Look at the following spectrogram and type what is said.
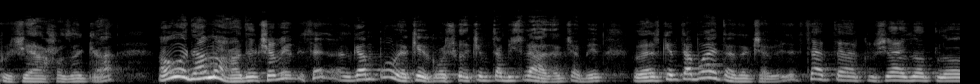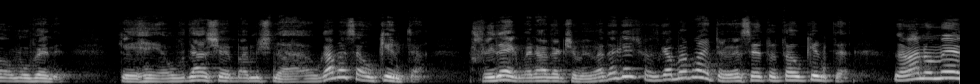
קושייה חזקה, ההוא אמר עד הגשמים, בסדר, אז גם פה הוא יקים, כמו שהוא הקים את המשנה עד הגשמים, הוא יקים את הברית עד הגשמים. זה קצת, הקושייה הזאת לא מובנת. כי העובדה שבמשנה הוא גם עשה אוקימתא, חילק בין עד הגשמים ועד הגשם, אז גם בברית הוא יעשה את אותה אוקימתא. זרן אומר,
